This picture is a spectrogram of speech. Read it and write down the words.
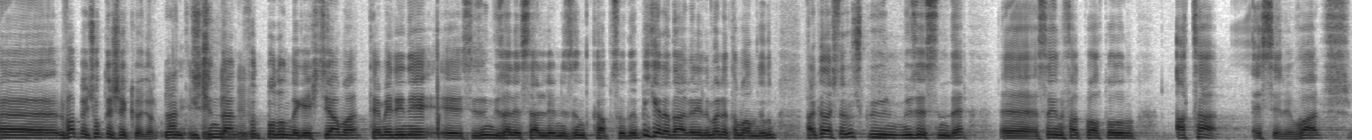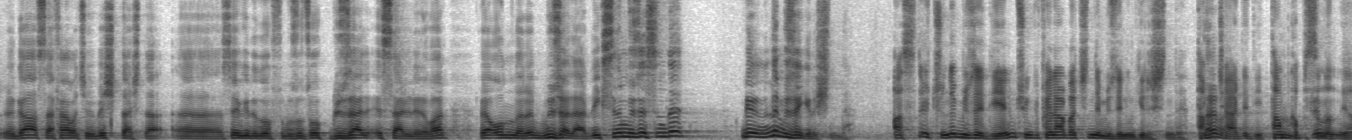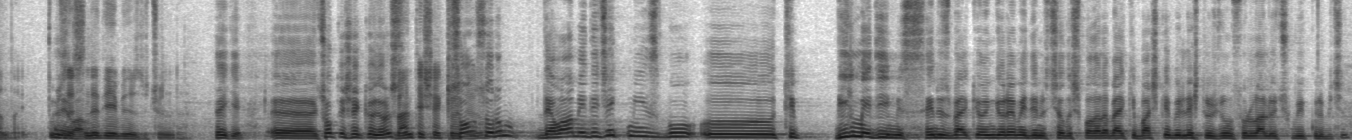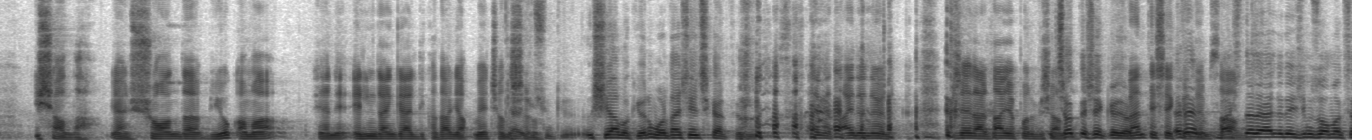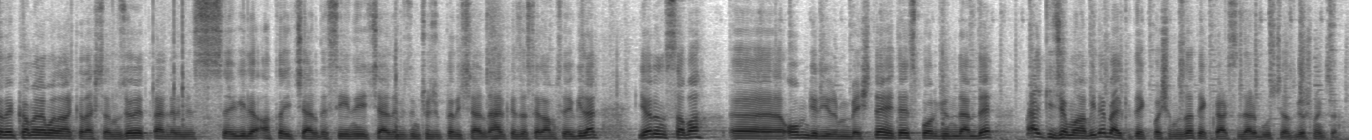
Rıfat Bey çok teşekkür ediyorum. Ben teşekkür İçinden ederim. futbolun da geçtiği ama temelini e, sizin güzel eserlerinizin kapsadığı bir kere daha verelim öyle tamamlayalım. Arkadaşlar Üç Büyük'ün Müzesi'nde e, Sayın Rıfat Paltoğlu'nun Ata eseri var. E, Galatasaray, Fenerbahçe ve Beşiktaş'ta e, sevgili dostumuzun çok güzel eserleri var. Ve onları müzelerde, ikisinin müzesinde birinin de müze girişinde. Aslında üçünde müze diyelim çünkü Fenerbahçe'nin de müzenin girişinde. Tam Değil mi? içeride değil. Tam kapısının yanında. Müzesinde diyebiliriz üçünde. Peki. Ee, çok teşekkür ediyoruz. Ben teşekkür Son ederim. sorum devam edecek miyiz bu e, tip bilmediğimiz, henüz belki öngöremediğimiz çalışmalara belki başka birleştirici unsurlarla üç büyük kulüp için? İnşallah. Yani şu anda bir yok ama yani elimden geldiği kadar yapmaya çalışırım. Çünkü ışığa bakıyorum oradan şey çıkartıyorum. evet aynen öyle. Bir şeyler daha yaparım inşallah. Çok teşekkür ediyorum. Ben teşekkür Efendim, ederim. Sağ olun. Başta değerli rejimiz olmak üzere kameraman arkadaşlarımız, yönetmenlerimiz, sevgili Ata içeride, Sini içeride, bizim çocuklar içeride. Herkese selam sevgiler. Yarın sabah e, 11.25'te HT Spor gündemde belki Cem abiyle belki tek başımıza tekrar sizler buluşacağız. Görüşmek üzere.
